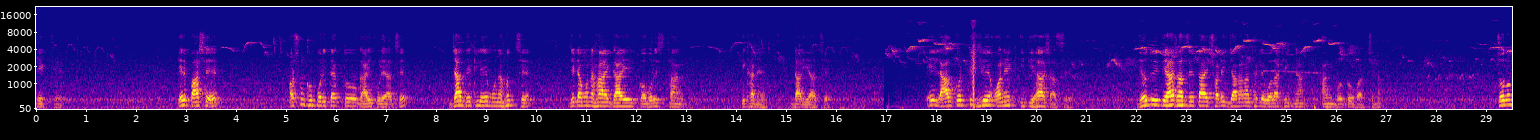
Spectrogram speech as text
দেখতে। এর পাশে অসংখ্য পরিত্যক্ত গাড়ি পড়ে আছে, যা দেখলে মনে হচ্ছে যেটা মনে হয় গাড়ির কবরস্থান এখানে দাঁড়িয়ে আছে। এই লালকোটটি ঘিরে অনেক ইতিহাস আছে। যেহেতু ইতিহাস আছে, তাই সঠিক জানা না থাকলে বলা ঠিক না, আমি বলতেও পারছি না। চলুন,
